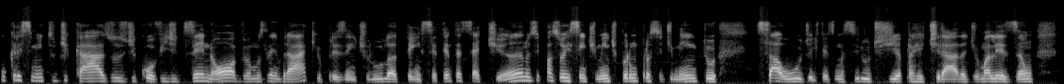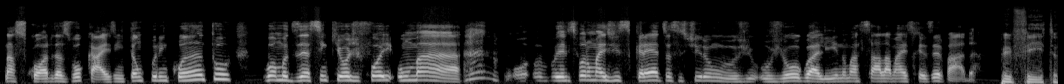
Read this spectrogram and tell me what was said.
o crescimento de casos de Covid-19. Vamos lembrar que o presidente Lula tem 77 anos e passou recentemente por um procedimento de saúde. Ele fez uma cirurgia para retirada de uma lesão nas cordas vocais. Então, por enquanto, vamos dizer assim que hoje foi uma. Eles foram mais discretos, assistiram o, jogo ali numa sala mais reservada. Perfeito.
